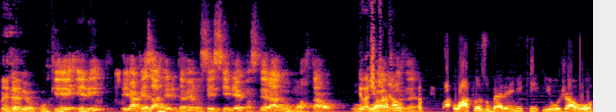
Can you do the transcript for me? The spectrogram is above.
Uhum. Entendeu? Porque ele, apesar dele também, eu não sei se ele é considerado mortal. O, Eu acho o que Atlas, não. né? O Atlas, o Berenic e o Jaô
